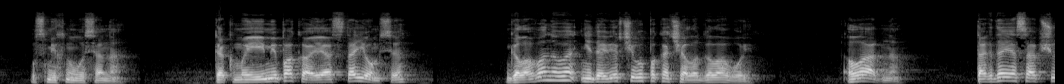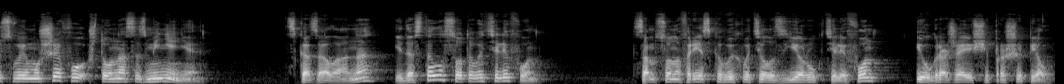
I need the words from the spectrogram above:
– усмехнулась она. «Так мы ими пока и остаемся». Голованова недоверчиво покачала головой. «Ладно, тогда я сообщу своему шефу, что у нас изменения», – сказала она и достала сотовый телефон – Самсонов резко выхватил из ее рук телефон и угрожающе прошипел.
